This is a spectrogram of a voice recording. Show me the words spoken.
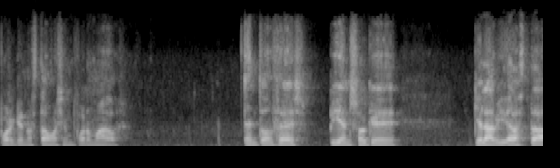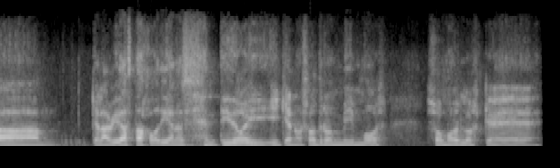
porque no estamos informados. Entonces pienso que, la vida está que la vida está jodida en ese sentido y que nosotros mismos somos los que,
